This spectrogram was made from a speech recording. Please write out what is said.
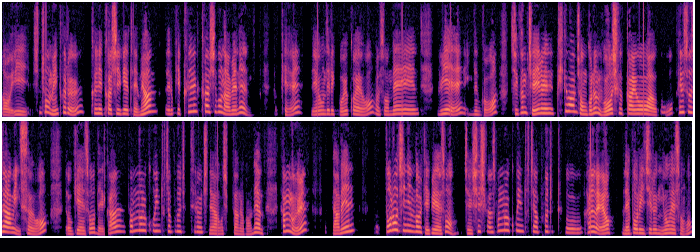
어, 이 신청 링크를 클릭하시게 되면 이렇게 클릭하시고 나면은 이렇게 내용들이 보일 거예요. 그래서 맨 위에 있는 거 지금 제일 필요한 정보는 무엇일까요? 하고 필수 사항이 있어요. 여기에서 내가 현물 코인 투자 프로젝트를 진행하고 싶다라고 하면 현물 나는 떨어지는 걸 대비해서 제 실시간 선물 코인 투자 프로젝트도 할래요. 레버리지를 이용해서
